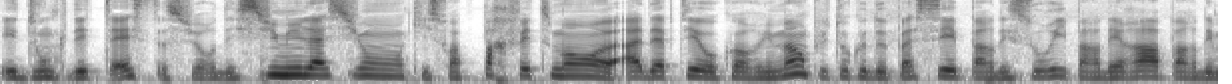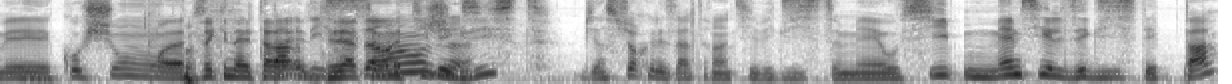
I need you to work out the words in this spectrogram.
et donc des tests sur des simulations qui soient parfaitement adaptées au corps humain plutôt que de passer par des souris, par des rats, par des cochons. euh, Vous pensez qu'une alter- par des des alternatives singes. existent Bien sûr que les alternatives existent, mais aussi, même si elles n'existaient pas,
